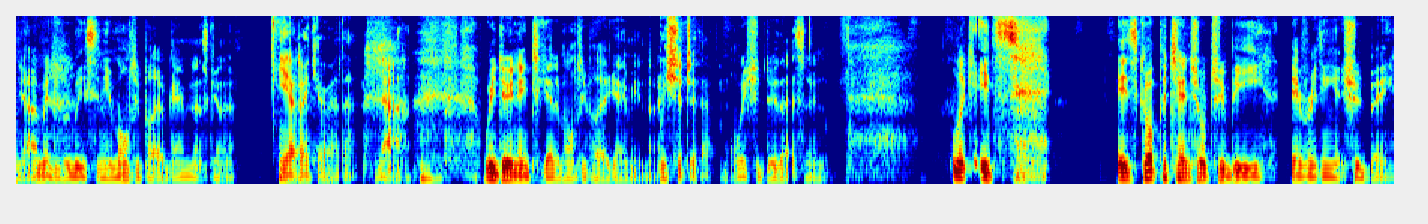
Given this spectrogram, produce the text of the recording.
yeah. I mean, at least in your multiplayer game, that's gonna yeah, I don't care about that. nah. We do need to get a multiplayer game in though. We should do that. we should do that soon. Look, it's it's got potential to be everything it should be,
